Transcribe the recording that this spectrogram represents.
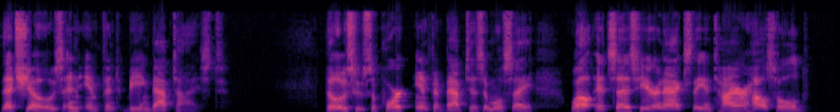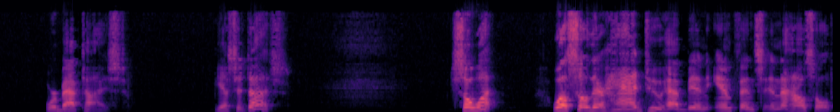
that shows an infant being baptized. Those who support infant baptism will say, well, it says here in Acts the entire household were baptized. Yes, it does. So what? Well, so there had to have been infants in the household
